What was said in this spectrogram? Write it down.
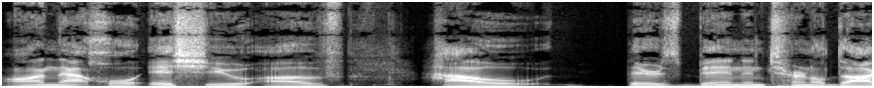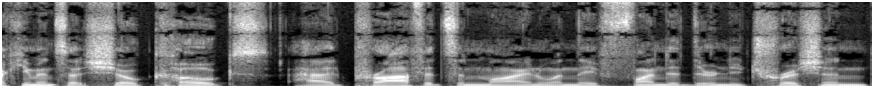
on that whole issue of how there's been internal documents that show Cokes had profits in mind when they funded their nutrition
